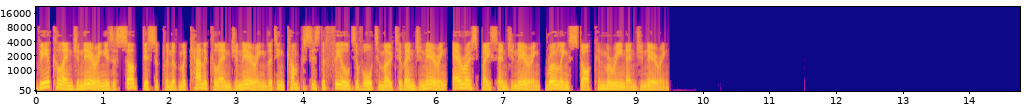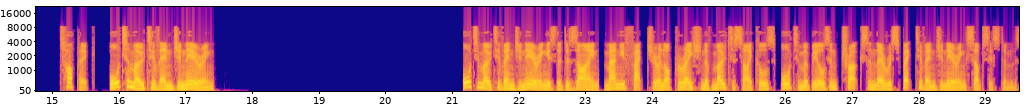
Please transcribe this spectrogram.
Vehicle engineering is a sub-discipline of mechanical engineering that encompasses the fields of automotive engineering, aerospace engineering, rolling stock and marine engineering. Automotive engineering. Automotive engineering is the design, manufacture and operation of motorcycles, automobiles and trucks and their respective engineering subsystems.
